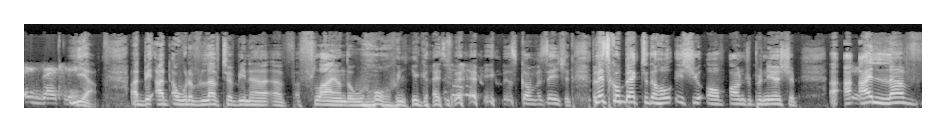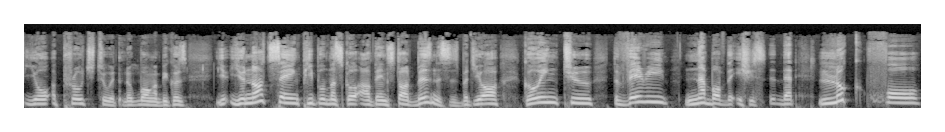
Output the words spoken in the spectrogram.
Exactly. Yeah, I'd be. I'd, I would have loved to have been a, a, a fly on the wall when you guys were having this conversation. But let's go back to the whole issue of entrepreneurship. I, I, I love your approach to it, Nogbonga, because you, you're not saying people must go out there and start businesses, but you are going to the very nub of the issues that look for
